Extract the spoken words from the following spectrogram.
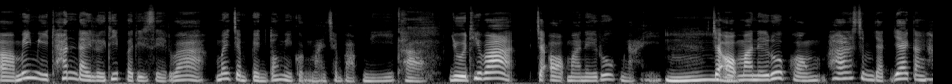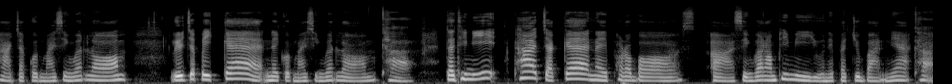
อ่าไม่มีท่านใดเลยที่ปฏิเสธว่าไม่จำเป็นต้องมีกฎหมายฉบับนี้ค่ะอยู่ที่ว่าจะออกมาในรูปไหนอืม จะออกมาในรูปของพระราชบัญญัติแยกต่างหากจากกฎหมายสิ่งแวดล้อม หรือจะไปแก้ในกฎหมายสิ่งแวดล้อมค่ะ แต่ทีนี้ถ้าจะแก้ในพรบอ่าสิ่งแวดล้อมที่มีอยู่ในปัจจุบันเนี่ยค่ะ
